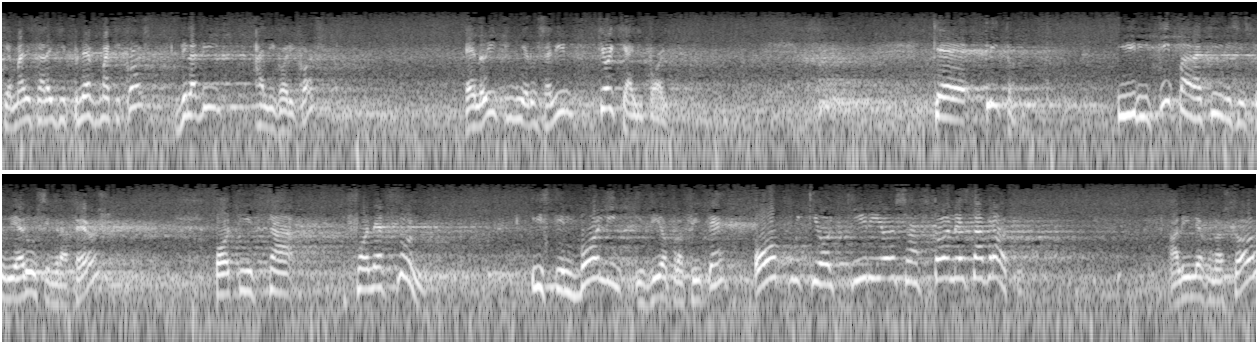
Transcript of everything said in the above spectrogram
και μάλιστα λέγει πνευματικός δηλαδή αλληγορικός εννοεί την Ιερουσαλήμ και όχι άλλη πόλη. Και τρίτον η ρητή παρατήρηση του Ιερού Συγγραφέως ότι θα φωνευθούν εις την πόλη οι δύο προφήτες όπου και ο Κύριος αυτόν εσταυρώθη. Αλλά είναι γνωστό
